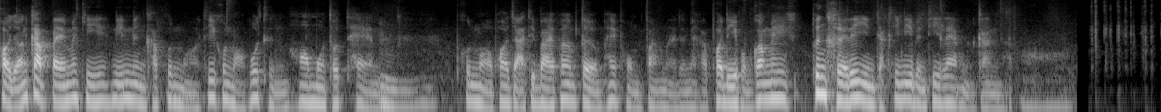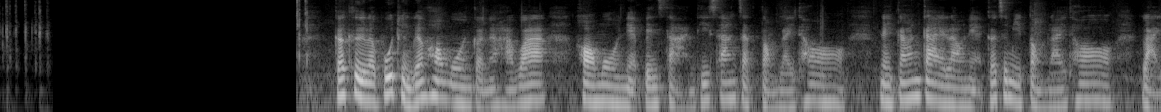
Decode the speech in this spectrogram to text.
ขอย้อนกลับไปเมื่อกี้นิดนึงครับคุณหมอที่คุณหมอพูดถึงฮอร์โมนทดแทนอืมคุณหมอพอจะอธิบายเพิ่มเติมให้ผมฟังหน่อยได้ไหมครับ พอดีผมก็ไม่เพิ่งเคยได้ยินจากที่นี่เป็นที่แรกเหมือนกันครับ ก็คือเราพูดถึงเรื่องฮอร์โมนก่อนนะคะว่าฮอร์โมนเนี่ยเป็นสารที่สร้างจากต่อมไรท่อ ในร่างกายเราเนี่ยก็จะมีต่อมไรท่อหลาย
